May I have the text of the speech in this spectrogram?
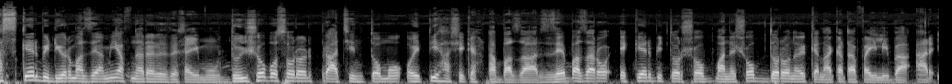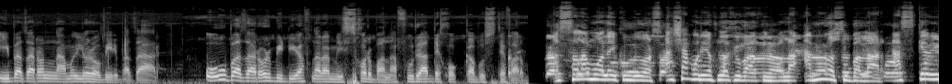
আজকের ভিডিওর মাঝে আমি আপনারা দেখাইমু দুইশো বছরের প্রাচীনতম ঐতিহাসিক একটা বাজার। যে বাজারও একের ভিতর সব মানে সব ধরনের কেনাকাটা পাইলিবা। আর এই বাজারের নাম হইল রবির বাজার। ও বাজারের ভিডিও আপনারা মিস করবা না, পুরা দেখক্কা বুঝতে পারব। আসসালামু আলাইকুম ভিউয়ার্স আশা করি আপনারা সবাই আছেন। আমি আছি ভালো আজকে আমি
